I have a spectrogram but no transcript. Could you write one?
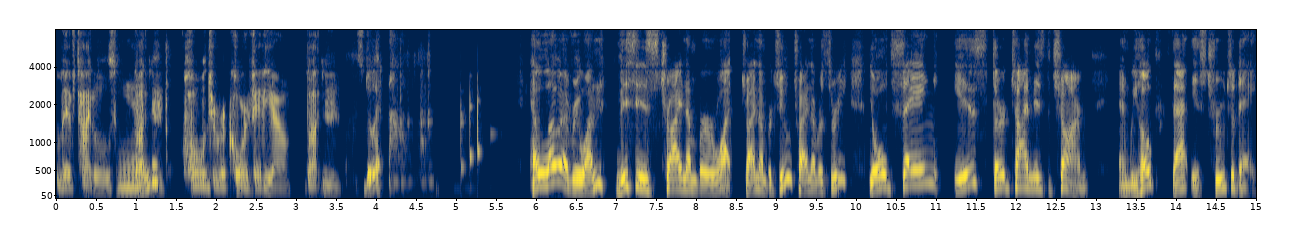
live titles. And? Button. Hold to record video. Button. Let's do it. Hello, everyone. This is try number what? Try number two? Try number three? The old saying is third time is the charm. And we hope that is true today.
